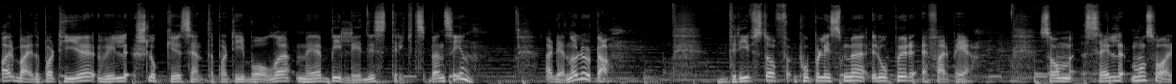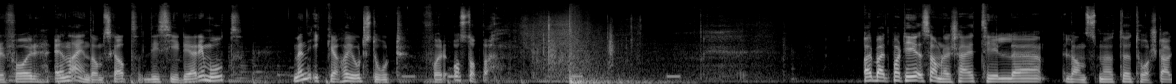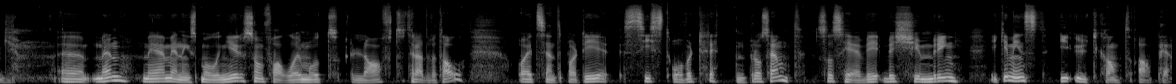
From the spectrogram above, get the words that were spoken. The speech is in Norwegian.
Arbeiderpartiet vil slukke Senterpartibålet med billig distriktsbensin. Er det noe lurt, da? Drivstoffpopulisme, roper Frp, som selv må svare for en eiendomsskatt de sier de er imot, men ikke har gjort stort for å stoppe. Arbeiderpartiet samler seg til eh, landsmøte torsdag, eh, men med meningsmålinger som faller mot lavt 30-tall, og et Senterparti sist over 13% så ser vi bekymring, ikke minst i utkant Ap.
